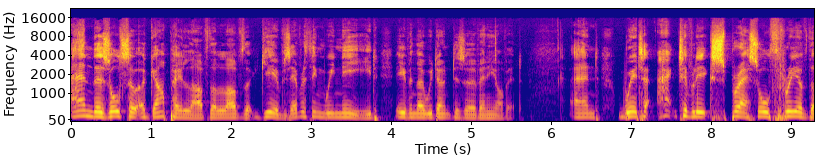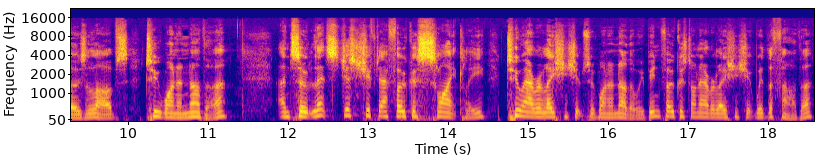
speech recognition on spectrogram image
And there's also agape love, the love that gives everything we need, even though we don't deserve any of it. And we're to actively express all three of those loves to one another. And so let's just shift our focus slightly to our relationships with one another. We've been focused on our relationship with the Father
